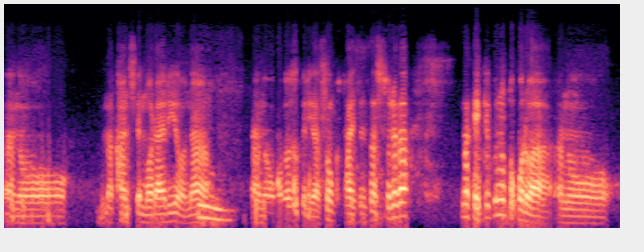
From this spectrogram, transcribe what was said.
う、あのーまあ、感じてもらえるような、うんあの、ものづくりがすごく大切だし、それが、まあ、結局のところは、あのー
